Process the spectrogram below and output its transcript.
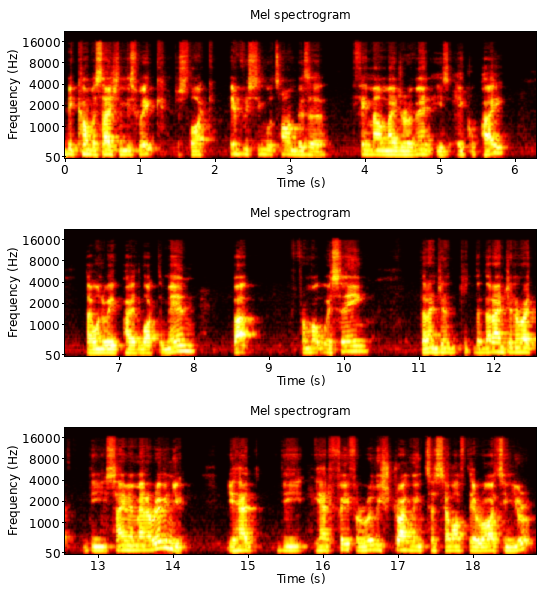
big conversation this week, just like every single time there's a female major event, is equal pay. They want to be paid like the men, but from what we're seeing, they don't gen- they don't generate the same amount of revenue. You had the you had FIFA really struggling to sell off their rights in Europe,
